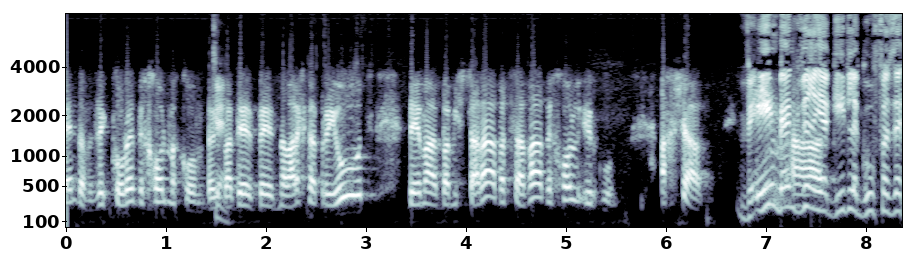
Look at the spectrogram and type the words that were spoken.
אין דבר, זה קורה בכל מקום, כן. במערכת הבריאות, במשטרה, בצבא, בכל ארגון. עכשיו, ואם בן גביר יגיד לגוף הזה,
